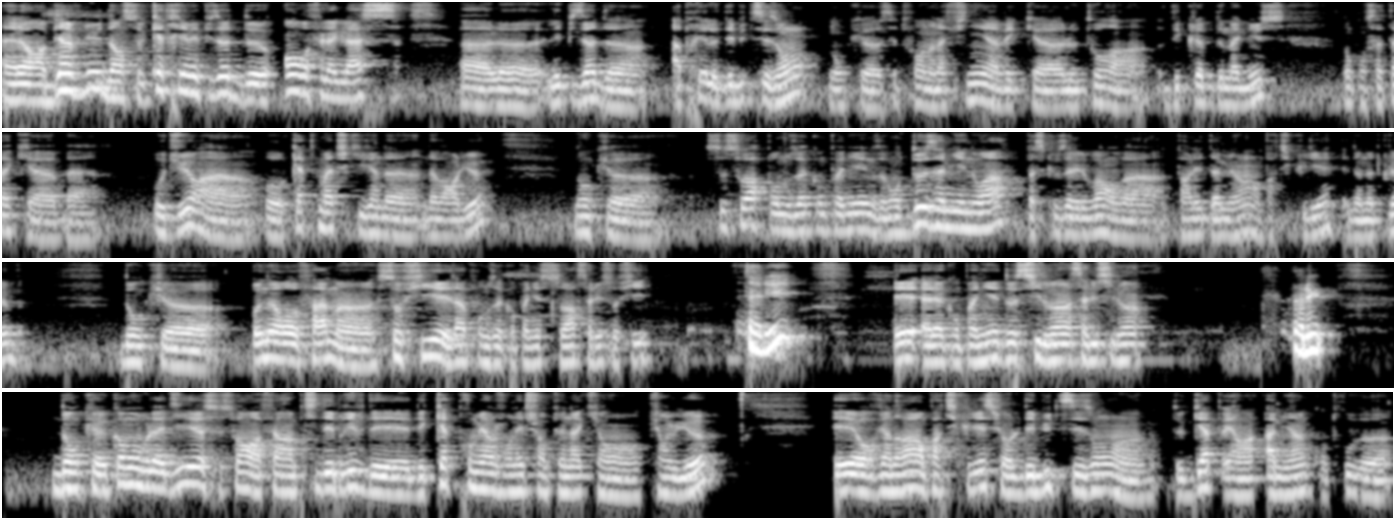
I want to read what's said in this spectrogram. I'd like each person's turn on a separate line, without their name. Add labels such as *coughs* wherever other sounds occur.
Alors, bienvenue dans ce quatrième épisode de On refait la glace, euh, l'épisode euh, après le début de saison. Donc euh, cette fois, on en a fini avec le tour des clubs de Magnus. Donc on s'attaque bah, au dur, aux quatre matchs qui viennent d'avoir lieu. Donc ce soir, pour nous accompagner, nous avons deux amis noirs, parce que vous allez le voir, on va parler d'Amiens en particulier et de notre club. Donc honneur aux femmes, Sophie est là pour nous accompagner ce soir. Salut Sophie.
Salut.
Et elle est accompagnée de Sylvain. Salut Sylvain.
Salut.
Donc, euh, comme on vous l'a dit, ce soir, on va faire un petit débrief des, quatre premières journées de championnat qui ont, qui ont eu lieu. Et on reviendra en particulier sur le début de saison euh, de Gap et Amiens qu'on trouve euh,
